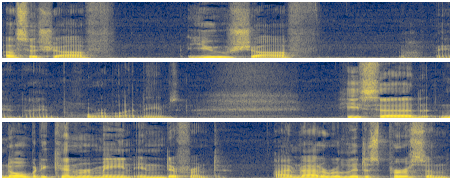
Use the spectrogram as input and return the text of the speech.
Ushakov, Ushov, oh man, I am horrible at names. He said, Nobody can remain indifferent. I'm not a religious person,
